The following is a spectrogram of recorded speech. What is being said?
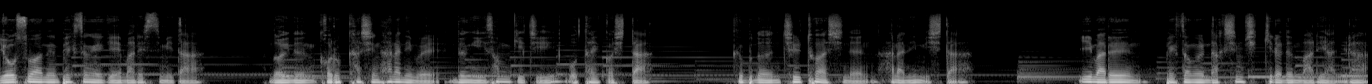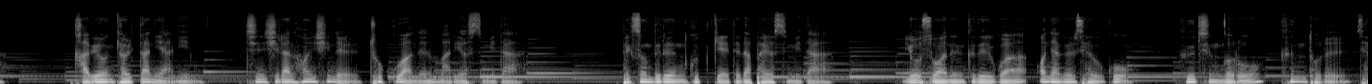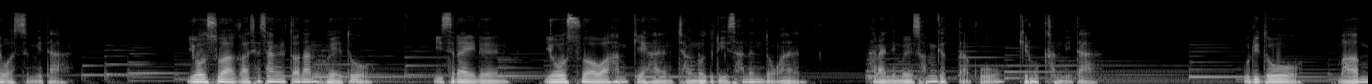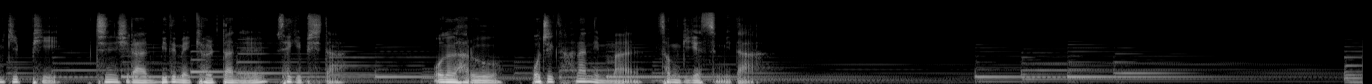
여호수아는 백성에게 말했습니다. 너희는 거룩하신 하나님을 능히 섬기지 못할 것이다. 그분은 질투하시는 하나님이시다. 이 말은 백성을 낙심시키려는 말이 아니라 가벼운 결단이 아닌 진실한 헌신을 촉구하는 말이었습니다. 백성들은 굳게 대답하였습니다. 요수아는 그들과 언약을 세우고 그 증거로 큰 돌을 세웠습니다. 요수아가 세상을 떠난 후에도 이스라엘은 여호수아와 함께한 장로들이 사는 동안 하나님을 섬겼다고 기록합니다. 우리도 마음 깊이 진실한 믿음의 결단을 새깁시다. 오늘 하루 오직 하나님만 섬기겠습니다.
